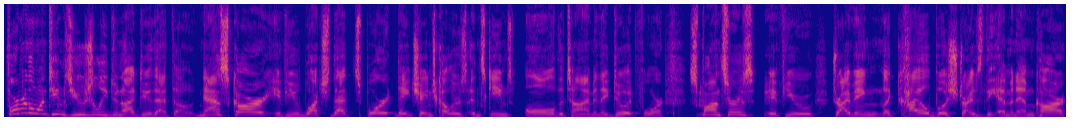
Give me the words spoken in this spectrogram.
Formula One teams usually do not do that, though. NASCAR, if you watch that sport, they change colors and schemes all the time, and they do it for sponsors. If you're driving, like Kyle Busch drives the M&M car,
